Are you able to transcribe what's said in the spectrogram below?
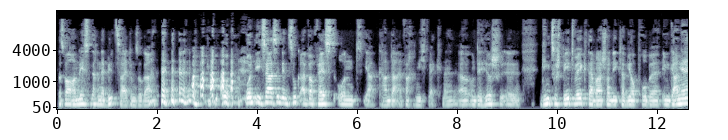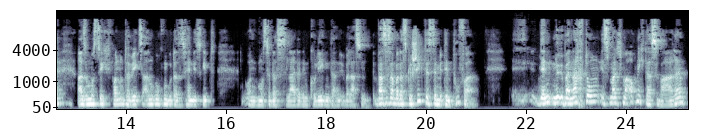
Das war auch am nächsten Tag in der Bildzeitung sogar. und ich saß in dem Zug einfach fest und ja, kam da einfach nicht weg. Ne? Und der Hirsch äh, ging zu spät weg. Da war schon die Klavier Klavierprobe im Gange. Also musste ich von unterwegs anrufen. Gut, dass es Handys gibt und musste das leider dem Kollegen dann überlassen. Was ist aber das Geschickteste mit dem Puffer? Denn eine Übernachtung ist manchmal auch nicht das Wahre,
